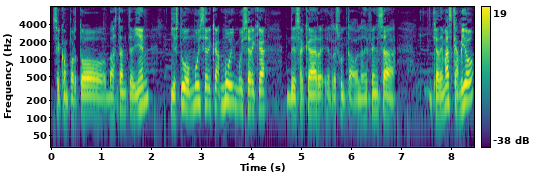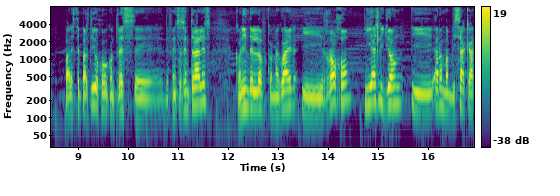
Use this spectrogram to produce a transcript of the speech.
se comportó bastante bien y estuvo muy cerca, muy, muy cerca de sacar el resultado. La defensa que además cambió para este partido, jugó con tres eh, defensas centrales, con Lindelof, con Maguire y Rojo, y Ashley Young y Aaron Bambisaka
